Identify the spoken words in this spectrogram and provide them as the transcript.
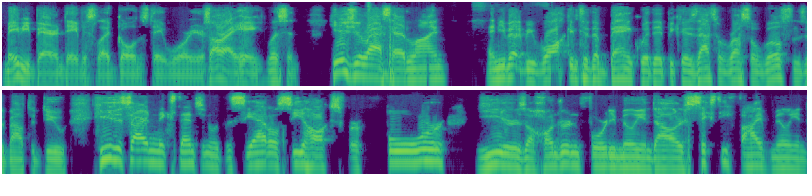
maybe Baron Davis led Golden State Warriors. All right, hey, listen, here's your last headline and you better be walking to the bank with it because that's what Russell Wilson's about to do. He decided an extension with the Seattle Seahawks for four years, $140 million, $65 million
